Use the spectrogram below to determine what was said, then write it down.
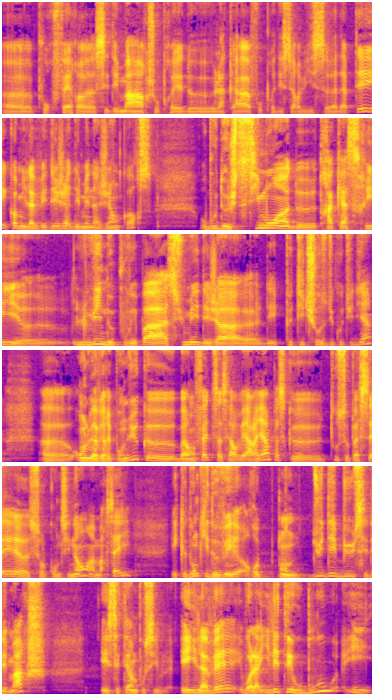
euh, pour faire euh, ses démarches auprès de la CAF, auprès des services adaptés. Et comme il avait déjà déménagé en Corse, au bout de six mois de tracasserie, euh, lui ne pouvait pas assumer déjà des petites choses du quotidien. on lui avait répondu que, ben, en fait, ça servait à rien parce que tout se passait sur le continent, à Marseille, et que donc il devait reprendre du début ses démarches et c'était impossible. Et il avait, voilà, il était au bout, il,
